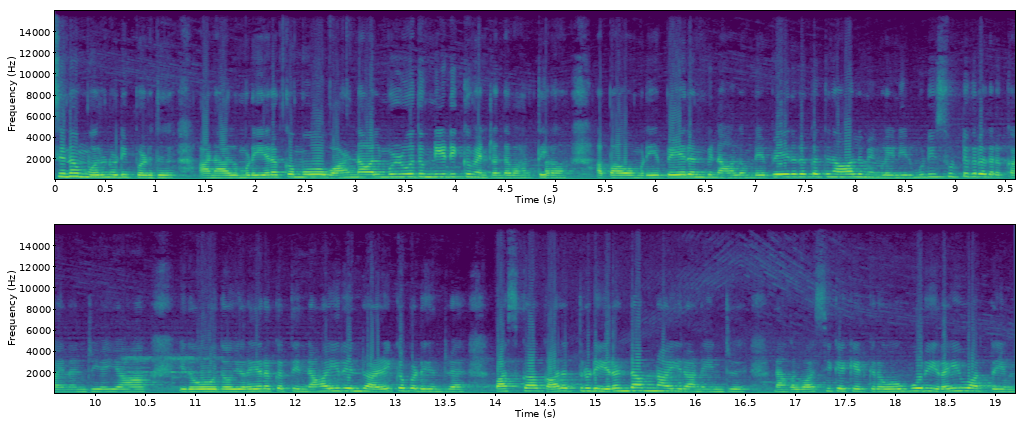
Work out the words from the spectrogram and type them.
சினம் ஒரு நொடி பொழுது ஆனால் உம்முடைய இறக்கமோ வாழ்நாள் முழுவதும் நீடிக்கும் என்ற அந்த வார்த்தை. அப்பா உம்முடைய பேரன்பினால் உம்முடைய பேரிறக்கத்தினாலும் எங்களை நீர் முடி சுட்டுகிறதற்கு கொடுத்ததற்காய் நன்றி ஐயா. இதோ இதோ இறையிறக்கத்தின் ஞாயிறு என்று அழைக்கப்படுகின்ற பாஸ்கா காலத்தினுடைய இரண்டாம் ஞாயிறான இன்று நாங்கள் வாசிக்க கேட்கிற ஒவ்வொரு இறை வார்த்தையும்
